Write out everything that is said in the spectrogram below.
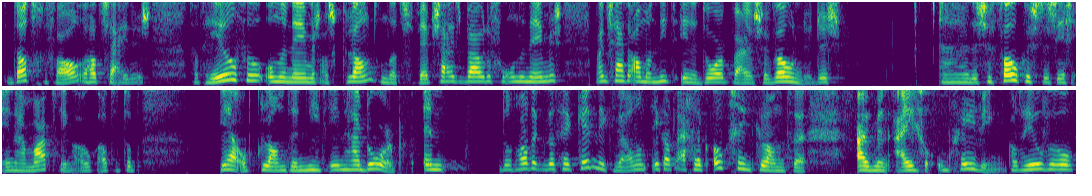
dat geval had zij dus. Dat heel veel ondernemers als klant, omdat ze websites bouwden voor ondernemers, maar die zaten allemaal niet in het dorp waar ze woonden. Dus, uh, dus ze focuste zich in haar marketing ook altijd op, ja, op klanten niet in haar dorp. En dat, had ik, dat herkende ik wel, want ik had eigenlijk ook geen klanten uit mijn eigen omgeving. Ik had heel veel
